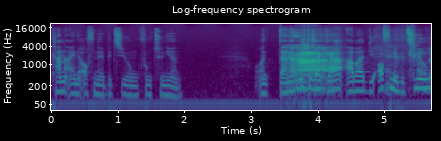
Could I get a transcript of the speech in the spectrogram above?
kann eine offene Beziehung funktionieren. Und dann habe ich gesagt, ja, aber die offene Beziehung,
